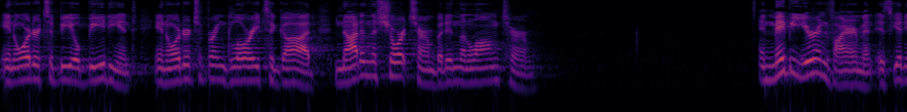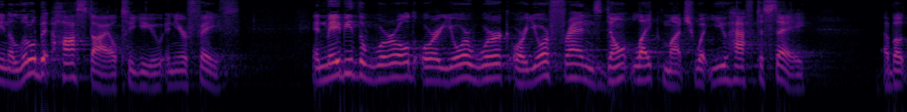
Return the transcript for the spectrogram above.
in order to be obedient, in order to bring glory to God, not in the short term, but in the long term. And maybe your environment is getting a little bit hostile to you and your faith. And maybe the world or your work or your friends don't like much what you have to say about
